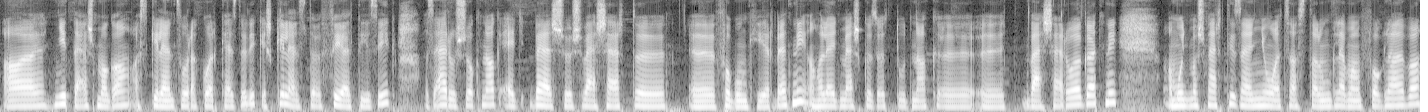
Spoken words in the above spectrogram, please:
a nyitás maga az 9 órakor kezdődik, és 9-től fél tízig az árusoknak egy belsős vásárt ö, ö, fogunk hirdetni, ahol egymás között tudnak ö, ö, vásárolgatni. Amúgy most már 18 asztalunk le van foglalva,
